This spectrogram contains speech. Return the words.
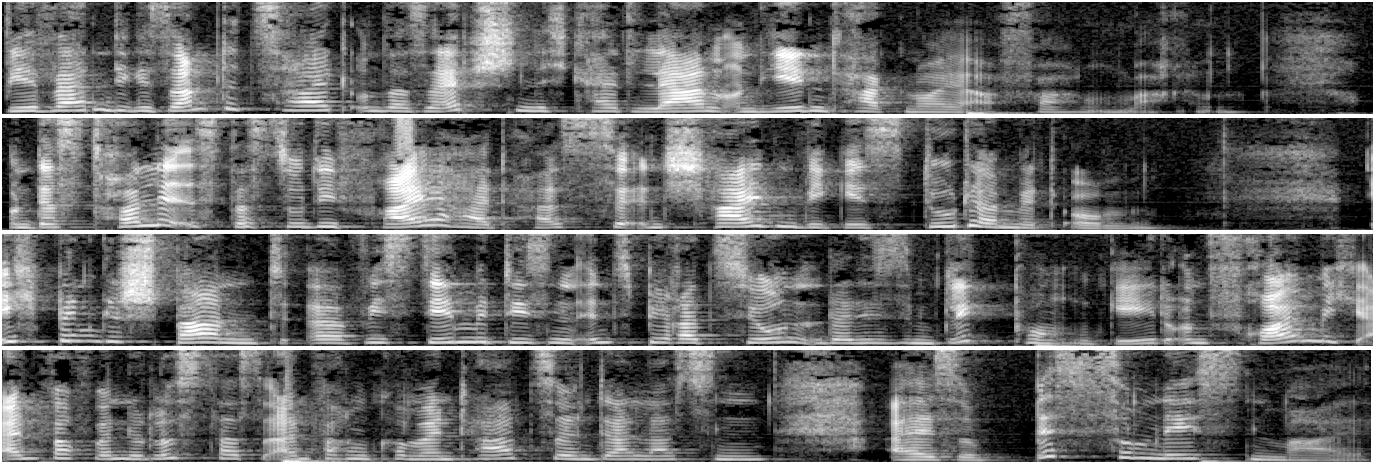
Wir werden die gesamte Zeit unserer Selbstständigkeit lernen und jeden Tag neue Erfahrungen machen. Und das Tolle ist, dass du die Freiheit hast zu entscheiden, wie gehst du damit um. Ich bin gespannt, äh, wie es dir mit diesen Inspirationen oder diesen Blickpunkten geht und freue mich einfach, wenn du Lust hast, einfach einen Kommentar zu hinterlassen. Also bis zum nächsten Mal.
